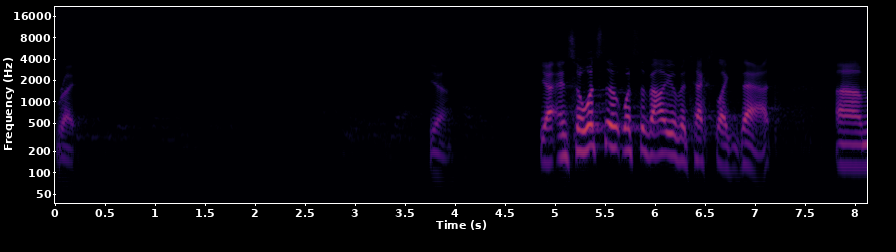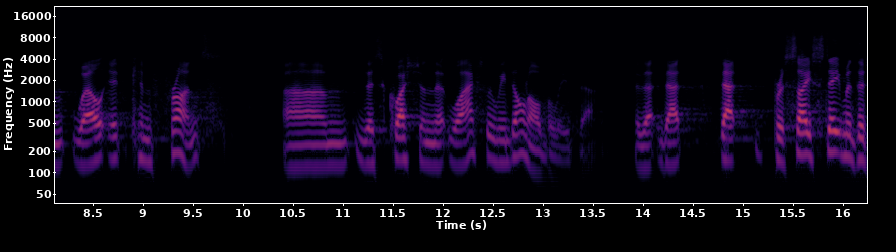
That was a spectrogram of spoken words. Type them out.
Right. Yeah. Yeah, and so what's the, what's the value of a text like that? Um, well, it confronts um, this question that, well, actually, we don't all believe that. That, that. that precise statement that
